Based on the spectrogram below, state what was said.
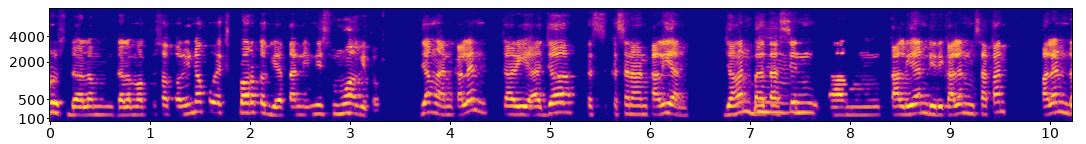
harus dalam dalam waktu satu tahun ini aku explore kegiatan ini semua gitu. Jangan, kalian cari aja kes- kesenangan kalian. Jangan batasin em, kalian diri kalian misalkan kalian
